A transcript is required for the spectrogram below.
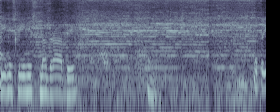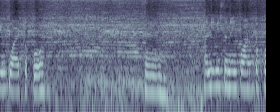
linis-linis na grabe. Ito yung kwarto ko. Ayan. Ang linis na na yung kwarto ko.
